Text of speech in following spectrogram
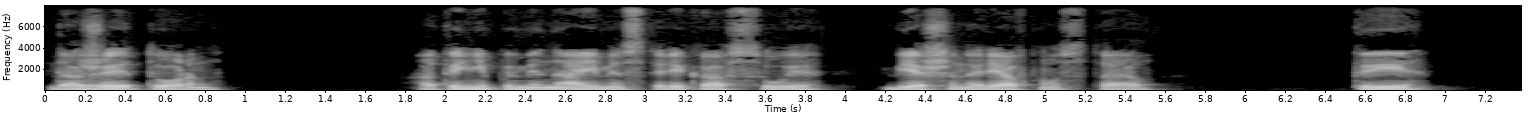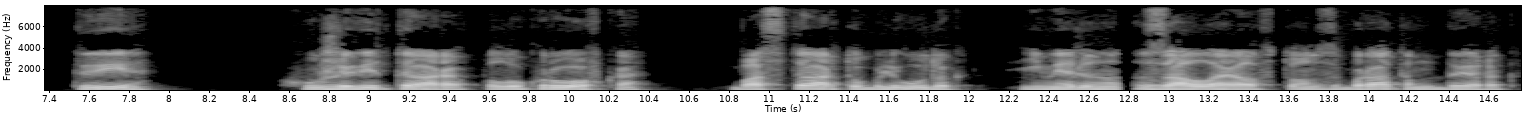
Даже и Торн. А ты не поминай имя старика в суе, бешено рявкнул Стайл. Ты, ты, хуже Витара, полукровка, бастард, ублюдок, немедленно залаял в тон с братом Дерек.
